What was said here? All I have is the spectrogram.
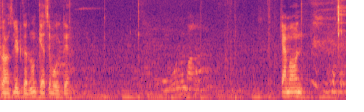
ट्रांसलेट कर रहा हूँ कैसे बोलते हैं। कैमॉन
